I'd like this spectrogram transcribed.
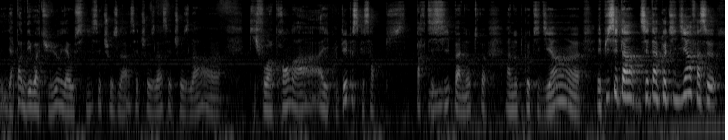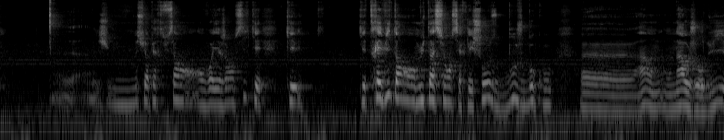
il n'y a pas que des voitures, il y a aussi cette chose-là, cette chose-là, cette chose-là qu'il faut apprendre à, écouter parce que ça participe à notre, à notre quotidien. Et puis c'est un, un quotidien, enfin je me suis aperçu ça en, voyageant aussi, qui qui est, qui est très vite en, mutation, c'est-à-dire que les choses bougent beaucoup. Hein, on, a aujourd'hui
